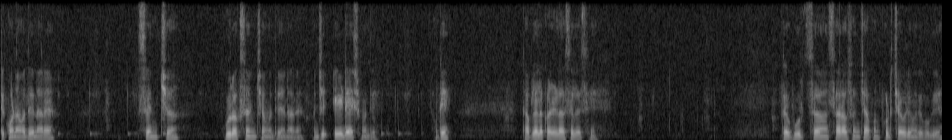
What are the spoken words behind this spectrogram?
ते कोणामध्ये येणार आहे? संच पूरक संचामध्ये येणार आहे. म्हणजे ए डॅशमध्ये ओके तर आपल्याला कळलं असेलच हे. तर पुढचा सराव संच आपण पुढच्या व्हिडिओमध्ये बघूया.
